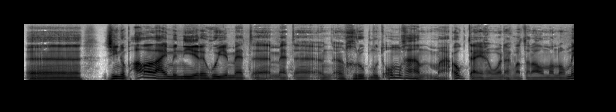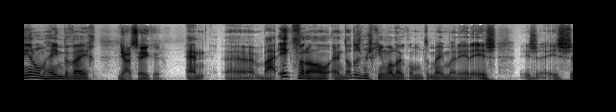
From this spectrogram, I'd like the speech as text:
eh, zien op allerlei manieren hoe je met, eh, met eh, een, een groep moet omgaan. Maar ook tegenwoordig wat er allemaal nog meer omheen beweegt. Ja, zeker. En waar ik vooral, en dat is misschien wel leuk om te memoreren, is... is, is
